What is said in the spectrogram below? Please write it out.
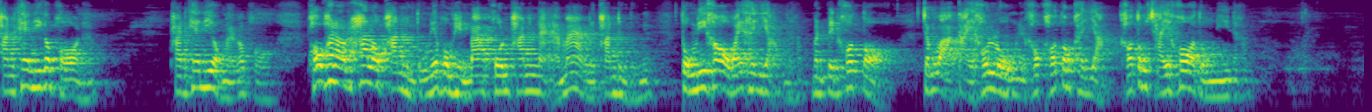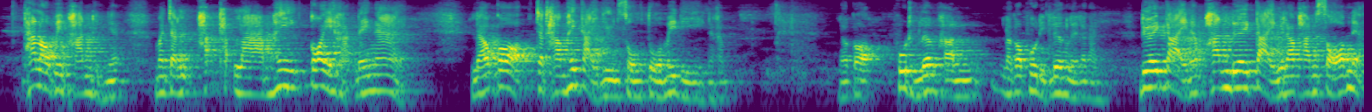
พันแค่นี้ก็พอนะพันแค่นี้ออกมาก็พอ เพราะถ้าเราถ้าเราพันถึงตรงนี้ผมเห็นบางคนพันหนามากเลยพันถึงตรงนี้ ตรงนี้เขาเอาไว้ขยับนะครับ มันเป็นข้อต่อ จังหวะไก่เขาลงเนี่ยเขาเขาต้องขยับเขาต้องใช้ข้อตรงนี้นะครับ ถ้าเราไปพันถึงเนี้ยมันจะลามให้ก้อยหักได้ง่าย แล้วก็จะทำให้ไก่ยืนทรงตัวไม่ดีนะครับ แล้วก็พูดถึงเรื่องพันแล้วก็พูดอีกเรื่องเลยแล้วกัน เดือยไก่นะพันเดือยไก่เวลาพันซ้อมเนี่ย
